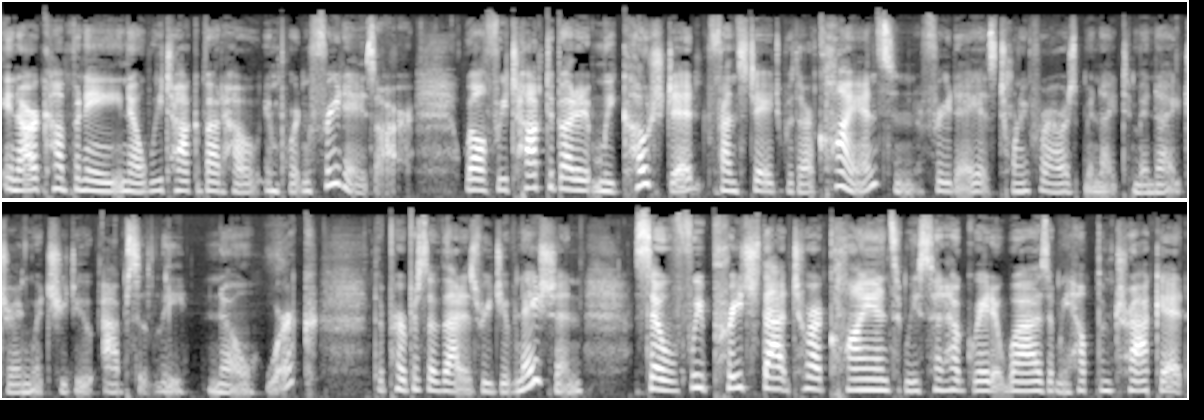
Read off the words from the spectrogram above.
In our company, you know, we talk about how important free days are. Well, if we talked about it and we coached it front stage with our clients, and free day is 24 hours midnight to midnight during which you do absolutely no work. The purpose of that is rejuvenation. So if we preach that to our clients, and we said how great it was and we helped them track it,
